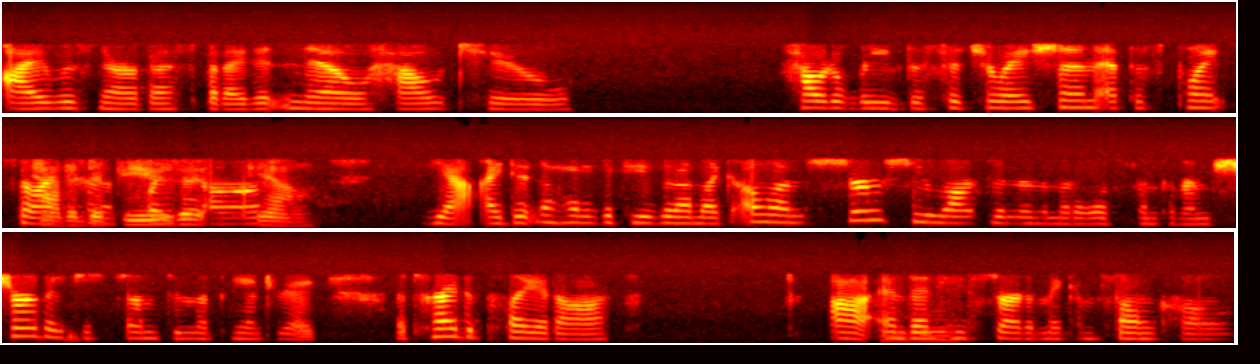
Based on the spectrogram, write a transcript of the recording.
I was nervous, but I didn't know how to how to leave the situation at this point. So how I to kind of diffuse played it. off. Yeah. Yeah, I didn't know how to diffuse it. I'm like, oh, I'm sure she walked in in the middle of something. I'm sure they just jumped in the pantry. I, I tried to play it off, uh, and mm-hmm. then he started making phone calls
